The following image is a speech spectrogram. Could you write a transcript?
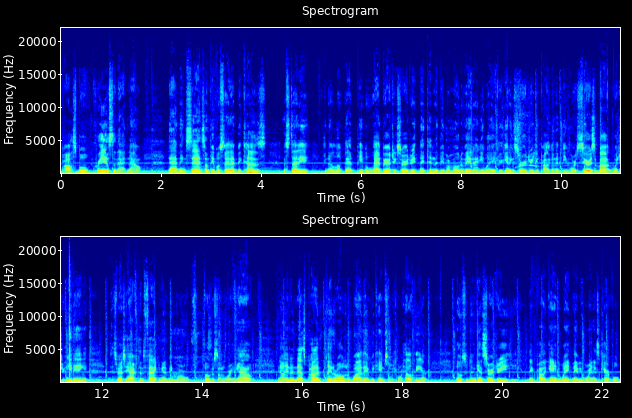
possible credence to that now that being said some people say that because the study you know, looked at people who had bariatric surgery. They tend to be more motivated anyway. If you're getting surgery, you're probably going to be more serious about what you're eating, especially after the fact. You're going to be more focused on working out, you know, and, and that's probably played a role in why they became so much more healthier. Those who didn't get surgery, they probably gained weight, maybe weren't as careful.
